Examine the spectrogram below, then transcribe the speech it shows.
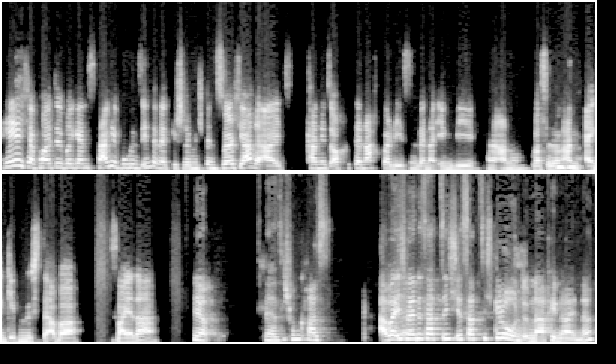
hey, ich habe heute übrigens Tagebuch ins Internet geschrieben, ich bin zwölf Jahre alt, kann jetzt auch der Nachbar lesen, wenn er irgendwie, keine Ahnung, was er dann an, mhm. eingeben müsste, aber es war ja da. Ja, ja, das ist schon krass. Aber ich meine, es hat sich, es hat sich gelohnt im Nachhinein, ne?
